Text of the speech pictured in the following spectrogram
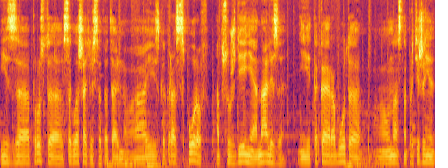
из-за просто соглашательства тотального, а из как раз споров, обсуждения, анализа. И такая работа а, у нас на протяжении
